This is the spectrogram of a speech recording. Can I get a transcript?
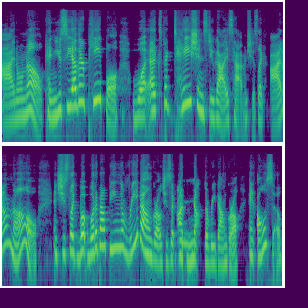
I don't know. Can you see other people? What expectations do you guys have? And she's like, I don't know. And she's like, what what about being the rebound girl? And she's like, I'm not the rebound girl. And also,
